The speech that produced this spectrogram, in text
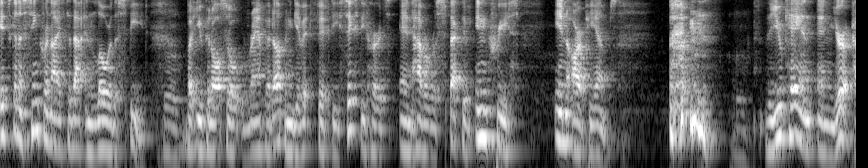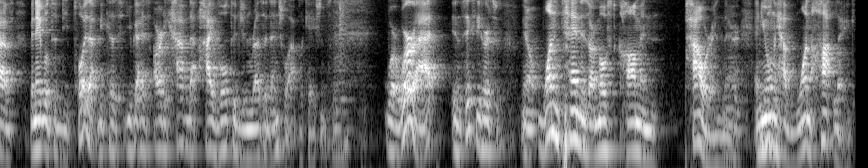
it's going to synchronize to that and lower the speed. But you could also ramp it up and give it 50, 60 hertz and have a respective increase in RPMs. the UK and, and Europe have been able to deploy that because you guys already have that high voltage in residential applications. Where we're at in 60 hertz, you know, 110 is our most common power in there, and you only have one hot leg.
